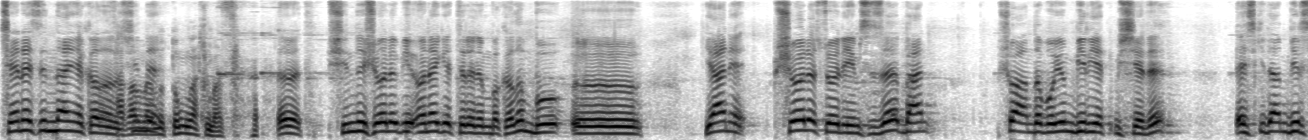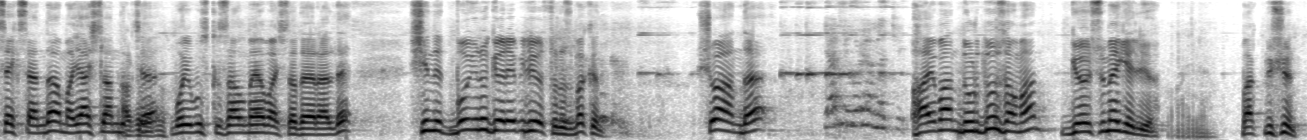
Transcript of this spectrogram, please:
çenesinden yakalanır. Sakalından Şimdi tuttum kaçmaz. evet. Şimdi şöyle bir öne getirelim bakalım. Bu e, yani şöyle söyleyeyim size. Ben şu anda boyum 1.77. Eskiden 1.80'di ama yaşlandıkça mi? boyumuz kısalmaya başladı herhalde. Şimdi boyunu görebiliyorsunuz. Bakın. Şu anda hayvan durduğu zaman göğsüme geliyor. Bak düşün.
